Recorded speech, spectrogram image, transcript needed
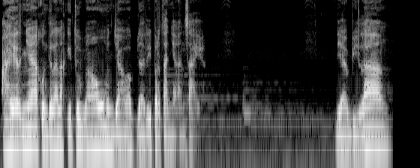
Akhirnya kuntilanak itu mau menjawab dari pertanyaan saya. Dia bilang,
